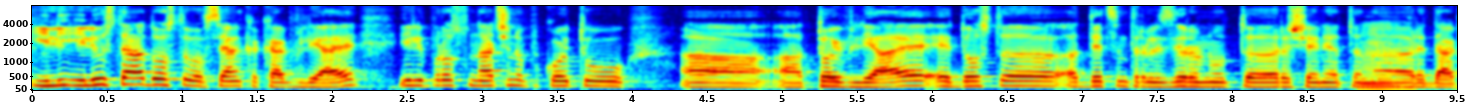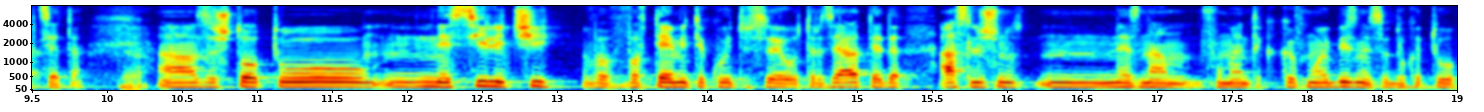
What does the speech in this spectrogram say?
или, или остава доста в сянка как влияе, или просто начина по който а, а, той влияе е доста децентрализиран от а, решенията mm. на редакцията. Да. А, защото не си личи в, в темите, които се отразяват. Те да... Аз лично не знам в момента какъв му е бизнесът, докато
